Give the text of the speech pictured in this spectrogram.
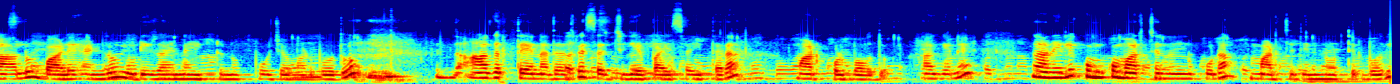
ಹಾಲು, ಬಾಳೆಹಣ್ಣು ಇಡಿಗಾಯನ್ನ ಇಟ್ಟು ಪೂಜೆ ಮಾಡ್ಬೋದು. ಆಗುತ್ತೆ ಅನ್ನೋದಾದರೆ ಸಜ್ಜಿಗೆ ಪಾಯಸ ಈ ಥರ ಮಾಡ್ಕೊಳ್ಬೋದು. ಹಾಗೆಯೇ ನಾನಿಲ್ಲಿ ಕುಂಕುಮಾರ್ಚನೆಯನ್ನು ಕೂಡ ಮಾಡ್ತಿದ್ದೀನಿ ನೋಡ್ತಿರ್ಬೋದು.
